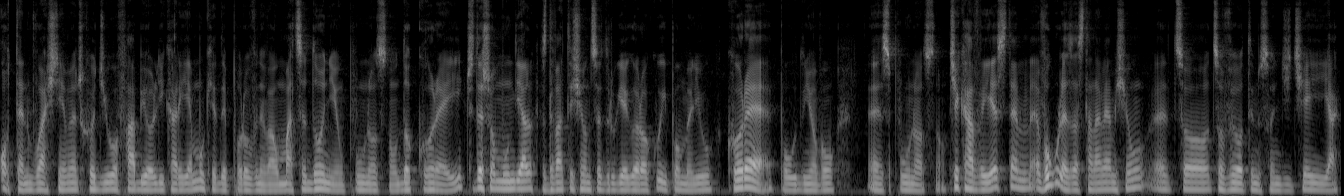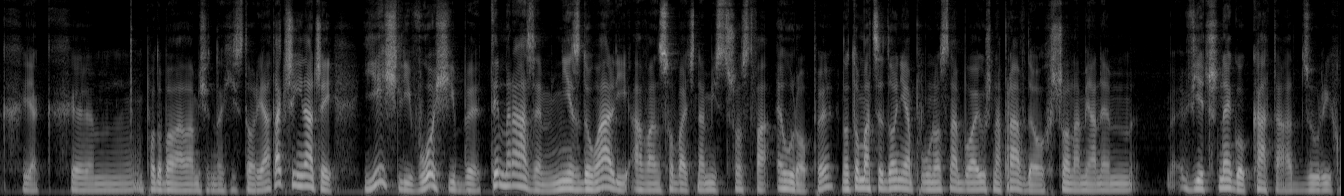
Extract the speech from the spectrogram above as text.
o ten właśnie mecz chodziło Fabio Licariemu, kiedy porównywał Macedonię Północną do Korei, czy też o Mundial z 2002 roku i pomylił Koreę Południową e, z Północną. Ciekawy jestem, w ogóle zastanawiam się, e, co, co wy o tym sądzicie i jak, jak um, podobała wam się ta historia. Tak czy inaczej, jeśli Włosi by tym razem nie zdołali awansować na Mistrzostwa Europy, no to Macedonia Północna była już naprawdę ochrzczona mianem wiecznego kata Zurich.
